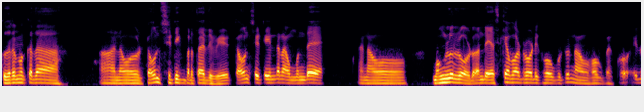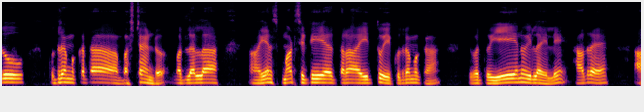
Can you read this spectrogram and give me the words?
ಕುದುರೆಮುಖದ ನಾವು ಟೌನ್ ಸಿಟಿಗೆ ಬರ್ತಾ ಇದ್ದೀವಿ ಟೌನ್ ಸಿಟಿಯಿಂದ ನಾವು ಮುಂದೆ ನಾವು ಮಂಗಳೂರು ರೋಡ್, ಅಂದರೆ ಎಸ್ ಕೆ ಬಾರ್ಡ್ ರೋಡಿಗೆ ಹೋಗ್ಬಿಟ್ಟು ನಾವು ಹೋಗಬೇಕು. ಇದು ಕುದುರೆಮುಖದ ಬಸ್ ಸ್ಟ್ಯಾಂಡು. ಮೊದಲೆಲ್ಲ ಏನು ಸ್ಮಾರ್ಟ್ ಸಿಟಿ ಥರ ಇತ್ತು ಈ ಕುದುರೆಮುಖ ಇವತ್ತು ಏನೂ ಇಲ್ಲ ಇಲ್ಲಿ. ಆದರೆ ಆ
